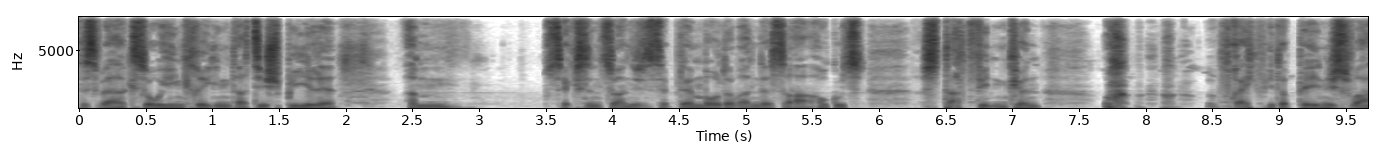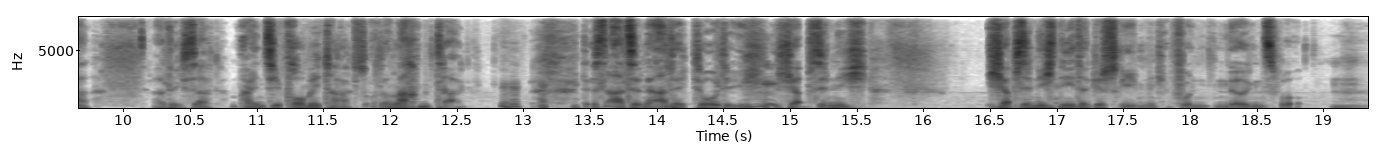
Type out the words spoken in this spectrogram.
das Werk so hinkriegen, dass die Spiele am 26. September oder wann das war, August stattfinden können? Frech wie der Benisch war, hat er gesagt, meinen Sie vormittags oder nachmittags? Das ist also eine Anekdote. Ich, ich habe sie nicht ich habe sie nicht niedergeschrieben gefunden, irgendwo. Hm.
